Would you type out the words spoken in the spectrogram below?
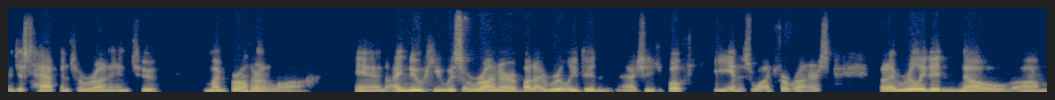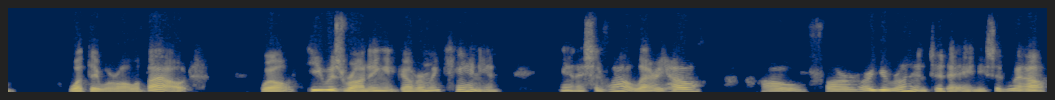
I just happened to run into my brother in law and I knew he was a runner, but I really didn't actually, both he and his wife are runners, but I really didn't know um, what they were all about. Well, he was running at Government Canyon. And I said, Wow, Larry, how, how far are you running today? And he said, Well,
